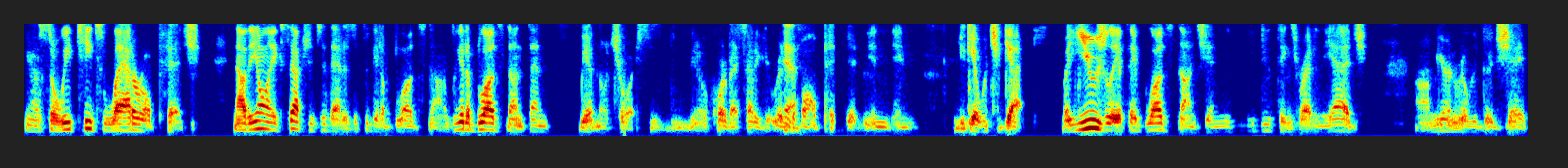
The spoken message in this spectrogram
You know, so we teach lateral pitch. Now, the only exception to that is if we get a blood stunt. If we get a blood stunt, then we have no choice. You know, quarterbacks how to get rid yeah. of the ball, pick it, and, and, you get what you get. But usually, if they blood stunt you and you do things right in the edge, um, you're in really good shape.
